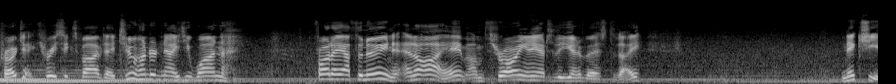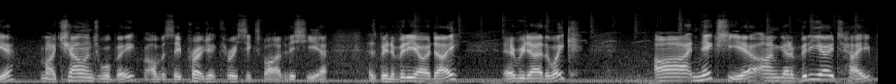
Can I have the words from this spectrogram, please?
Project 365 day 281 Friday afternoon and I am I'm throwing it out to the universe today. Next year my challenge will be obviously Project 365 this year has been a video a day every day of the week. Uh, next year I'm going to videotape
